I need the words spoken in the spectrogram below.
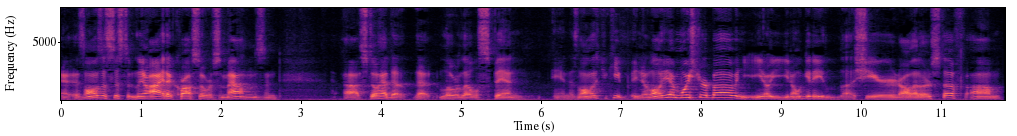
as long as the system, you know, Ida crossed over some mountains and uh, still had that, that lower level spin. And as long as you keep, you know, as long as you have moisture above and you, you know you don't get any uh, shear and all that other stuff, um,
